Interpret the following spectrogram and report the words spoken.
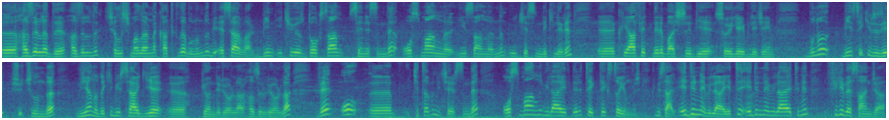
e, hazırladığı, hazırlık çalışmalarına katkıda bulunduğu bir eser var. 1290 senesinde Osmanlı insanlarının ülkesindekilerin kıyafetleri başlığı diye söyleyebileceğim. Bunu 1873 yılında Viyana'daki bir sergiye e, gönderiyorlar, hazırlıyorlar ve o e, kitabın içerisinde Osmanlı vilayetleri tek tek sayılmış. Misal Edirne vilayeti, Edirne vilayetinin Filibe sancağı.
